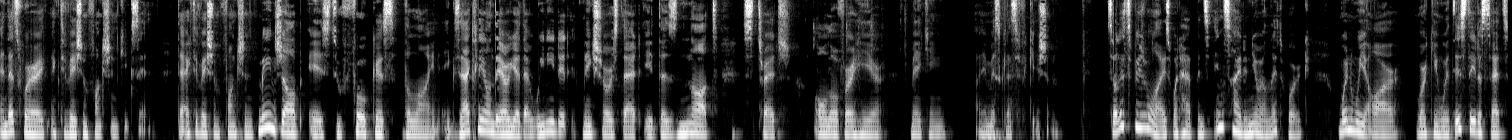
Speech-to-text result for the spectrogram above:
and that's where activation function kicks in. The activation function's main job is to focus the line exactly on the area that we need it. It makes sure that it does not stretch all over here, making a misclassification. So let's visualize what happens inside a neural network when we are working with this data set,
